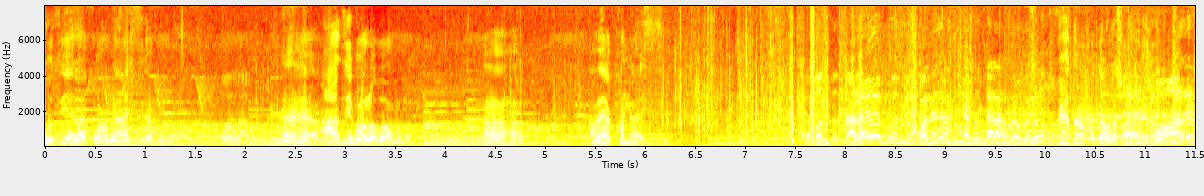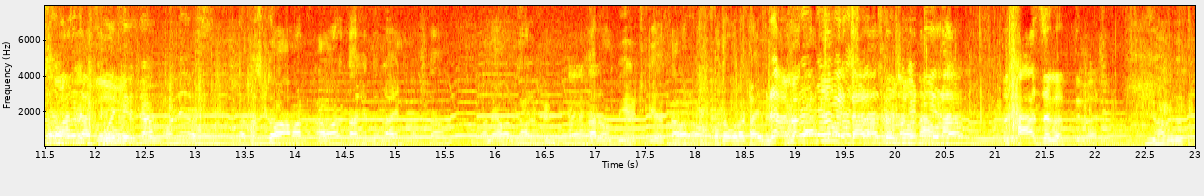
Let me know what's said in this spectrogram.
গুছিয়ে রাখো আমি আসছি এখন। বলাও। হ্যাঁ হ্যাঁ আজই বলাবো আমরা। হ্যাঁ হ্যাঁ। আমি এখনই আসছি। বন্ধু এ বন্ধু কোনে যাচ্ছিস এত তোকে কথা বলা আরে যা, কোনে? অথচ আমার আমার তার সাথে লাইন করতাম মানে আমার গার্লফ্রেন্ড তার আমার বিয়ে ঠিক আছে আমার আমার কথা বলা টাইম দাঁড়া তো শোন, আমরা তো সাহায্য করতে পারি। কি হবে দোস্ত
